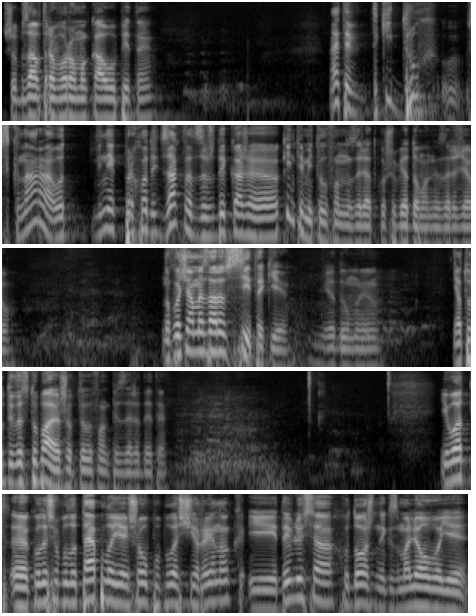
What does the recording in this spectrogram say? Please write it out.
щоб завтра в арома каву піти. Знаєте, такий друг з Кнара, от він як приходить в заклад, завжди каже: киньте мій телефон на зарядку, щоб я вдома не заряджав. Ну, хоча ми зараз всі такі, я думаю. Я тут і виступаю, щоб телефон підзарядити. І от, е, коли ще було тепло, я йшов по площі ринок і дивлюся, художник змальовує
